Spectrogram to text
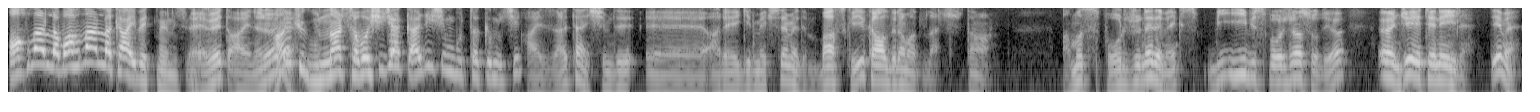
Ahlarla vahlarla kaybetmemiz lazım. Evet aynen öyle. Ama çünkü bunlar savaşacak kardeşim bu takım için. Hayır zaten şimdi eee, araya girmek istemedim. Baskıyı kaldıramadılar. Tamam. Ama sporcu ne demek? Bir iyi bir sporcu nasıl oluyor? Önce yeteneğiyle değil mi?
